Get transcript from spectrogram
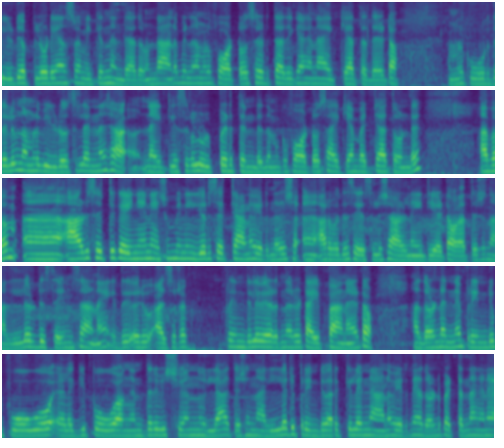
വീഡിയോ അപ്ലോഡ് ചെയ്യാൻ ശ്രമിക്കുന്നുണ്ട്. അതുകൊണ്ടാണ് പിന്നെ നമ്മൾ ഫോട്ടോസ് എടുത്ത് അധികം അങ്ങനെ അയക്കാത്തത് കേട്ടോ. നമ്മൾ കൂടുതലും നമ്മൾ വീഡിയോസിൽ തന്നെ നൈറ്റീസുകൾ ഉൾപ്പെടുത്തുന്നുണ്ട്. നമുക്ക് ഫോട്ടോസ് അയക്കാൻ പറ്റാത്തതുകൊണ്ട് അപ്പം ആ, ഒരു സെറ്റ് കഴിഞ്ഞതിന് ശേഷം പിന്നെ ഈ ഒരു സെറ്റാണ് വരുന്നത് അറുപത് സൈസിൽ ഷാൾ നൈറ്റി കേട്ടോ. അത്യാവശ്യം നല്ലൊരു ഡിസൈൻസാണ് ഇത് ഒരു അജറക് പ്രിന്റിൽ വരുന്ന ഒരു ടൈപ്പാണ് കേട്ടോ. അതുകൊണ്ട് തന്നെ പ്രിന്റ് പോവോ ഇളകി പോവോ അങ്ങനത്തെ ഒരു വിഷയമൊന്നുമില്ല. അത്യാവശ്യം നല്ലൊരു പ്രിന്റ് വർക്കിൽ തന്നെയാണ് വരുന്നത്. അതുകൊണ്ട് പെട്ടെന്ന് അങ്ങനെ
